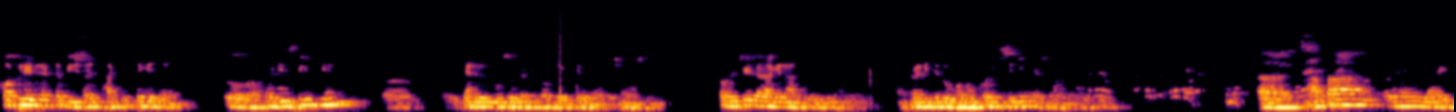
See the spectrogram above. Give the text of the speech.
কপিরাইটের একটা বিষয় থাকে থেকে যায়। তো আপনার রিসিভ দিন চ্যানেল বুঝে ওটাকে কপিরাইট ছেড়ে যাবে সমস্যা তবে ট্রেলার আগে না দিলে আপনারা নিজের উপভোগ সেটাই আসলে ভালো। আহ, ছাতা এবং লাইট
